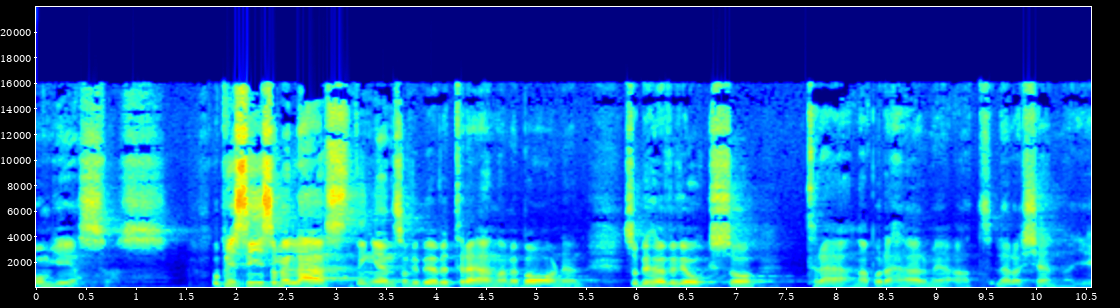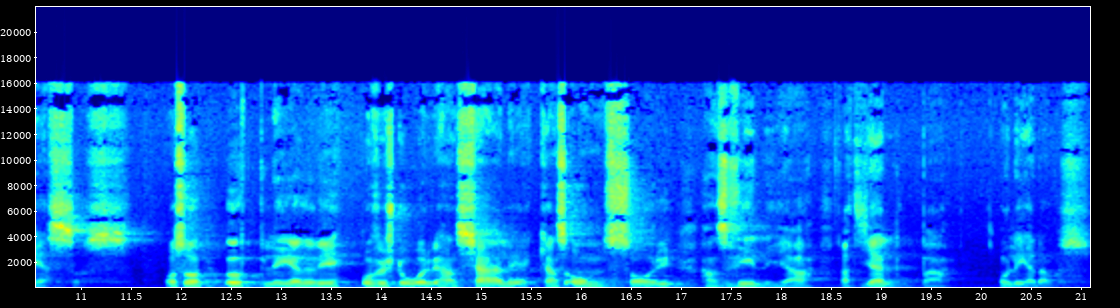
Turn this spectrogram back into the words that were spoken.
om Jesus. Och precis som med läsningen som vi behöver träna med barnen, så behöver vi också träna på det här med att lära känna Jesus. Och så upplever vi och förstår vi hans kärlek, hans omsorg, hans vilja att hjälpa och leda oss.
